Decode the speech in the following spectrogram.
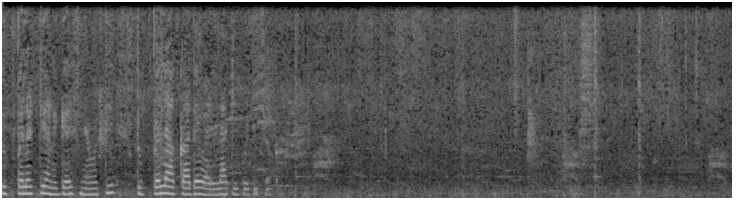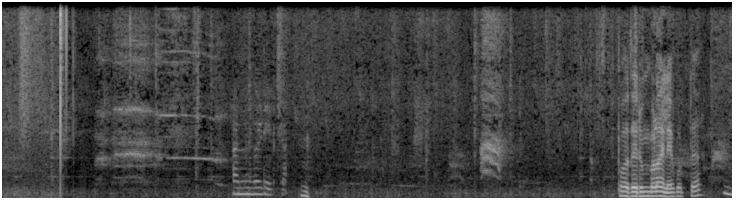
തുപ്പലട്ടിയാണ്. ഗൈസ് നമുക്ക് തുപ്പലാക്കാതെ വെള്ളാക്കി പൊട്ടിച്ചേക്കാം. ഒന്നും കൂടി എടുക്കാം. പൊതരുമ്പോഴല്ലേ പൊട്ടുക? ഉം.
